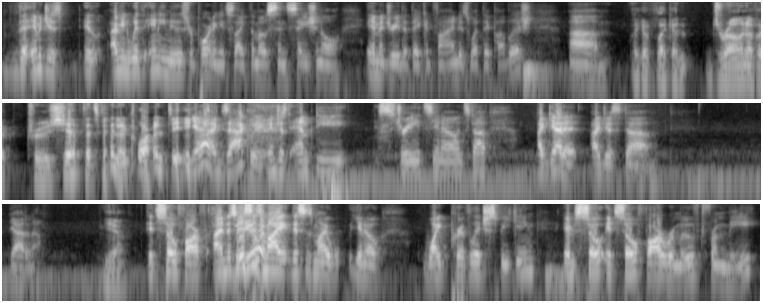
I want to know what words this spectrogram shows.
the images. It, I mean, with any news reporting, it's like the most sensational imagery that they could find is what they publish. Um, Like a like a drone of a cruise ship that's been in quarantine. yeah, exactly, and just empty streets, you know, and stuff. I get it. I just, um, yeah, I don't know. Yeah. It's so far. Know So this is my this is my you know white privilege speaking. I'm so it's so far removed from me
